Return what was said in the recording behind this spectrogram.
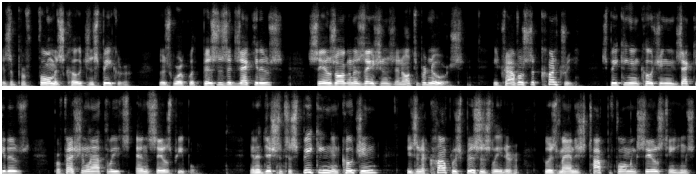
is a performance coach and speaker who has worked with business executives, sales organizations, and entrepreneurs. He travels the country speaking and coaching executives, professional athletes, and salespeople. In addition to speaking and coaching, he's an accomplished business leader who has managed top performing sales teams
